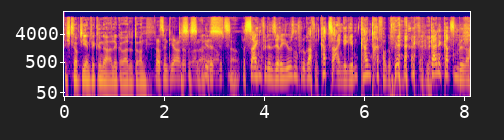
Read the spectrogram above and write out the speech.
Ich glaube, die entwickeln da alle gerade dran. Da sind die alle Das ist dran. Hier, alles- das, ist ja. das Zeichen für den seriösen Fotografen. Katze eingegeben, kein Treffer gefunden. Keine Katzenbilder.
